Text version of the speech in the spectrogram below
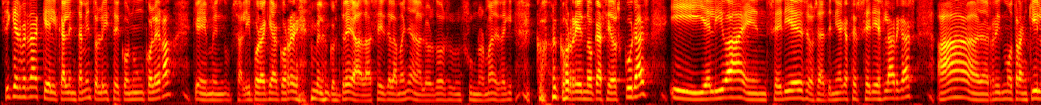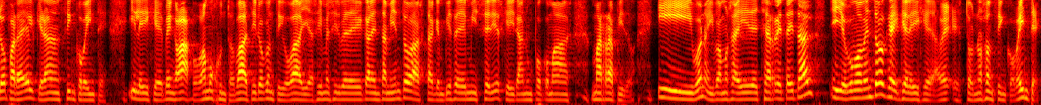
Sí que es verdad que el calentamiento lo hice con un colega, que me salí por aquí a correr, me lo encontré a las 6 de la mañana, los dos subnormales aquí, corriendo casi a oscuras, y él iba en series, o sea, tenía que hacer series largas a ritmo tranquilo para él, que eran 5.20. Y le dije, venga, va, pues vamos juntos, va, tiro contigo, va, y así me sirve de calentamiento hasta que empiece mis series que irán un poco más, más rápido. Y bueno, íbamos ahí de charreta y tal, y llegó un momento que, que le dije, a ver, estos no son 5.20.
